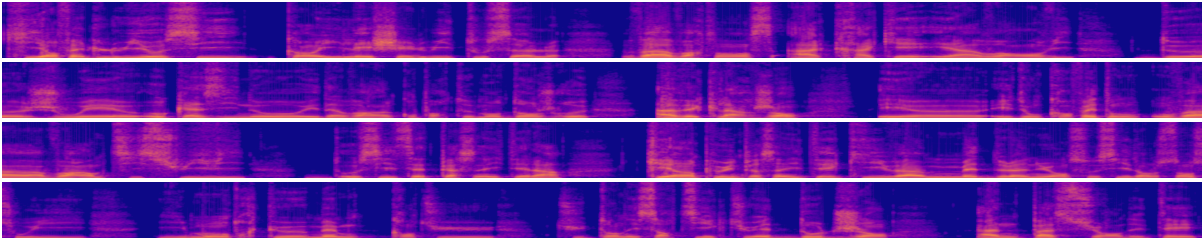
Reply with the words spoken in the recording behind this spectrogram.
qui en fait lui aussi, quand il est chez lui tout seul, va avoir tendance à craquer et à avoir envie de euh, jouer euh, au casino et d'avoir un comportement dangereux avec l'argent. Et, euh, donc en fait, on, va avoir un petit suivi aussi de cette personnalité-là, qui est un peu une personnalité qui va mettre de la nuance aussi, dans le sens où il, montre que même quand tu tu t'en es sorti et que tu aides d'autres gens à ne pas se surendetter,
